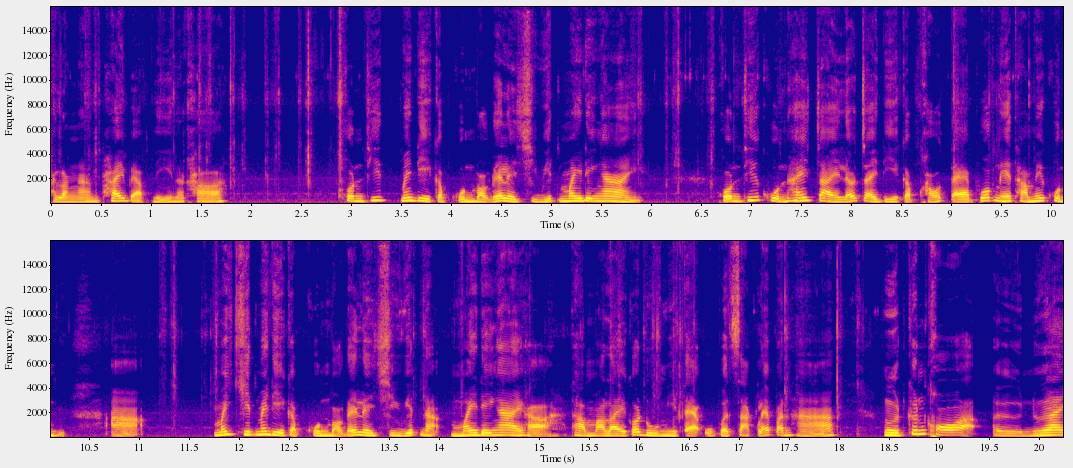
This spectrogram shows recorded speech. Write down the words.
พลังงานไพ่แบบนี้นะคะ คนที่ไม่ดีกับคุณบอกได้เลยชีวิตไม่ได้ง่าย คนที่คุณให้ใจแล้วใจดีกับเขาแต่พวกนี้ทำให้คุณอ่าไม่คิดไม่ดีกับคุณบอกได้เลยชีวิตนะ่ะไม่ได้ง่ายค่ะทำอะไรก็ดูมีแต่อุปสรรคและปัญหาหืดขึ้นคออะเออเหนื่อย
